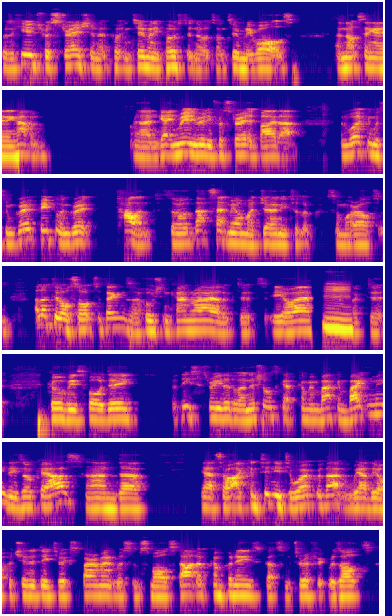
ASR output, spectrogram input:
was a huge frustration at putting too many post it notes on too many walls and not seeing anything happen and getting really, really frustrated by that and working with some great people and great talent. So that set me on my journey to look somewhere else. And I looked at all sorts of things. I Hoshin Kanri, I looked at EOS, mm. looked at Covey's 4D. But these three little initials kept coming back and biting me, these OKRs. And uh, yeah, so I continued to work with that. We had the opportunity to experiment with some small startup companies, got some terrific results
